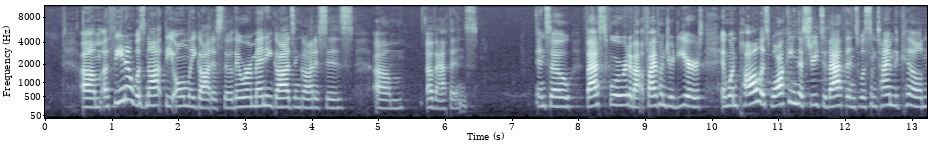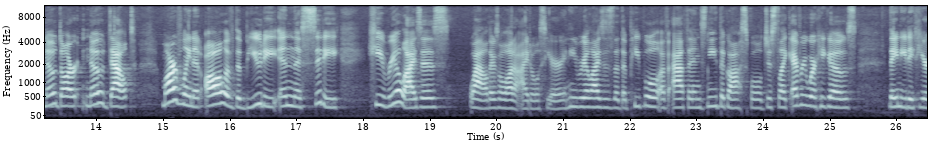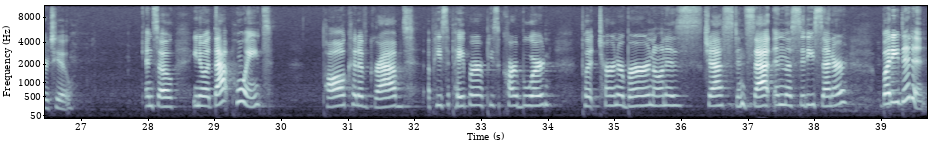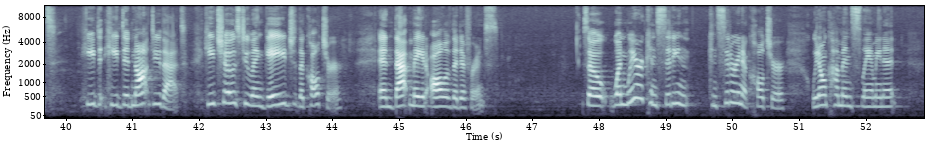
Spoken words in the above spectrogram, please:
Um, Athena was not the only goddess, though. There were many gods and goddesses um, of Athens. And so, fast forward about 500 years, and when Paul is walking the streets of Athens with some time to kill, no, dar- no doubt, marveling at all of the beauty in this city, he realizes, wow, there's a lot of idols here. And he realizes that the people of Athens need the gospel, just like everywhere he goes, they need it here too. And so, you know, at that point, Paul could have grabbed a piece of paper, a piece of cardboard, put turn or burn on his chest and sat in the city center, but he didn't. He, d- he did not do that. He chose to engage the culture, and that made all of the difference. So when we are considering, considering a culture, we don't come in slamming it.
